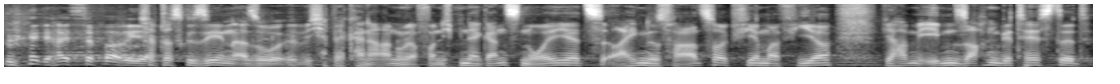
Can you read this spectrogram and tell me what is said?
der heißt Safari, Ich ja. habe das gesehen, also ich habe ja keine Ahnung davon. Ich bin ja ganz neu jetzt, eigenes Fahrzeug, 4x4. Wir haben eben Sachen getestet,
